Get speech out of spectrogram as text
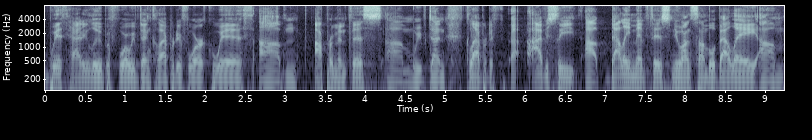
with Hattiloo before. We've done collaborative work with um, Opera Memphis. Um, we've done collaborative, uh, obviously, uh, Ballet Memphis, New Ensemble Ballet, um,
